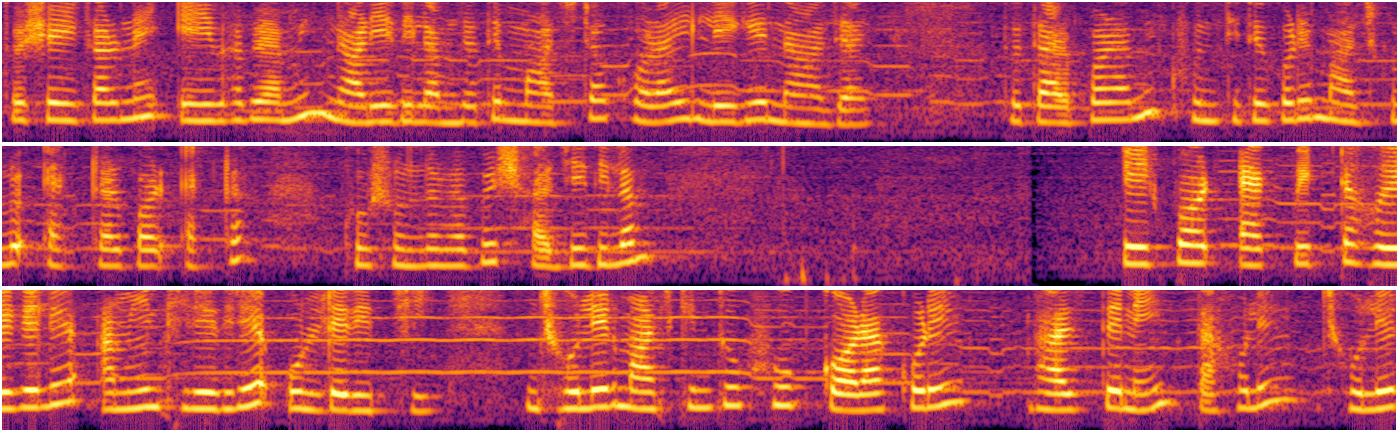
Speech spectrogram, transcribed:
তো সেই কারণে এইভাবে আমি নাড়িয়ে দিলাম যাতে মাছটা কড়াই লেগে না যায়। তো তারপর আমি খুন্তিতে করে মাছগুলো একটার পর একটা খুব সুন্দরভাবে সাজিয়ে দিলাম। এরপর এক পেটটা হয়ে গেলে আমি ধীরে ধীরে উল্টে দিচ্ছি। ঝোলের মাছ কিন্তু খুব কড়া করে ভাজতে নেই, তাহলে ঝোলের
